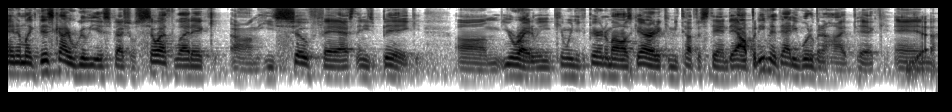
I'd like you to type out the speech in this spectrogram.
And I'm like, this guy really is special. So athletic. Um, he's so fast, and he's big. Um, you're right. I mean, can, when you compare him to Myles Garrett, it can be tough to stand out. But even at that, he would have been a high pick. And Yeah.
